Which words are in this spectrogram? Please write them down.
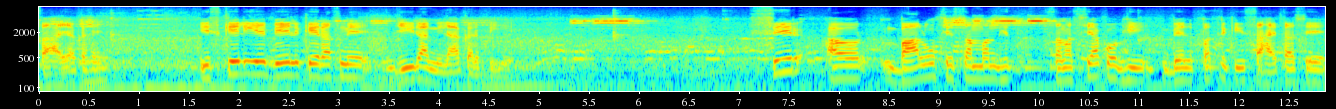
सहायक है। इसके लिए बेल के रस में जीरा मिलाकर पिए। सिर और बालों से संबंधित समस्या को भी बेलपत्र की सहायता से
